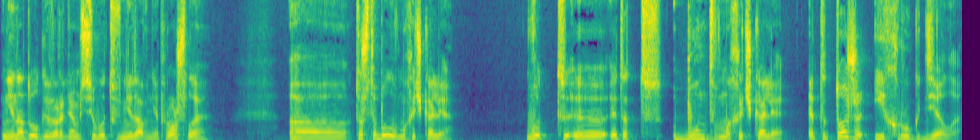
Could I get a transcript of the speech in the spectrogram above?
ненадолго вернемся вот в недавнее прошлое. Э, то, что было в Махачкале. Вот э, этот бунт в Махачкале, это тоже их рук дело?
